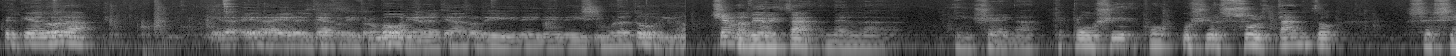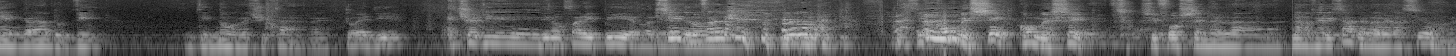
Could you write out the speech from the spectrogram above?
Perché allora era, era, era, il teatro dei tromboni, era il teatro dei, dei, dei, dei simulatori. No? C'è una verità nel, in scena che può uscire, può uscire soltanto se si è in grado di, di non recitare. Cioè di? E cioè di... di non fare i pirla. Sì, di non fare i pirla. No, no. Come se, come se si fosse nella, nella verità della relazione.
